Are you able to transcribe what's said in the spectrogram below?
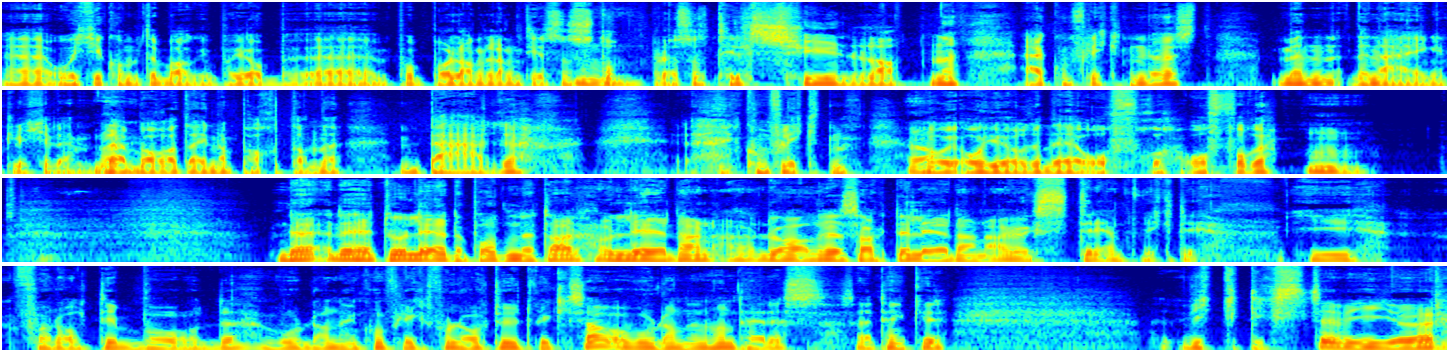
eh, og ikke kommer tilbake på jobb eh, på, på, lang, lang tid. Så mm. stopper det. Så tilsynelatende er konflikten løst, men den er egentlig ikke det. Nei. Det er bare at en av partene bærer eh, konflikten ja. og, og, gjør det offeret. Mm. Det, det, heter jo lederpodden, dette her. Og lederen, du har allerede sagt det, lederen er jo ekstremt viktig i forhold til både hvordan en konflikt får lov til å utvikle seg, og hvordan den håndteres. Så jeg tenker det viktigste vi gjør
